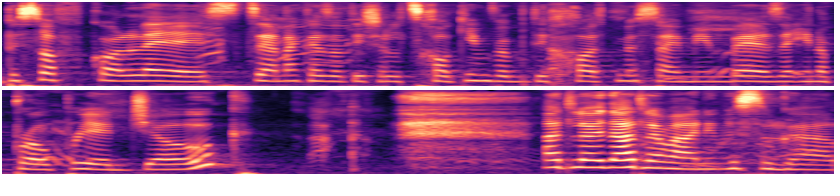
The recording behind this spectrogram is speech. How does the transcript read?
בסוף כל uh, סצנה כזאת של צחוקים ובדיחות מסיימים באיזה inappropriate joke. את לא יודעת למה אני מסוגל,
